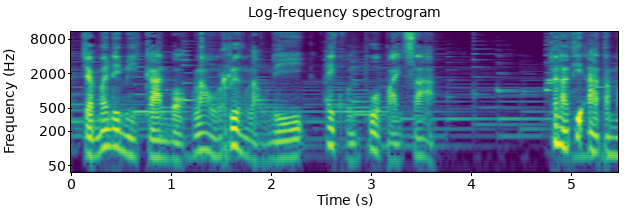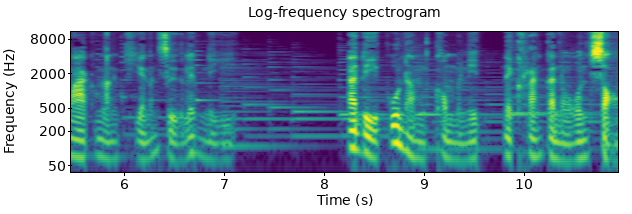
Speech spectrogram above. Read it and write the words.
บจะไม่ได้มีการบอกเล่าเรื่องเหล่านี้ให้คนทั่วไปทราบ ขณะที่อาตมากำลังเขียนหนังสือเล่มนี้ อดีตผู้นำคอมมิวนิสต์ในครั้งกระโนนสอง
